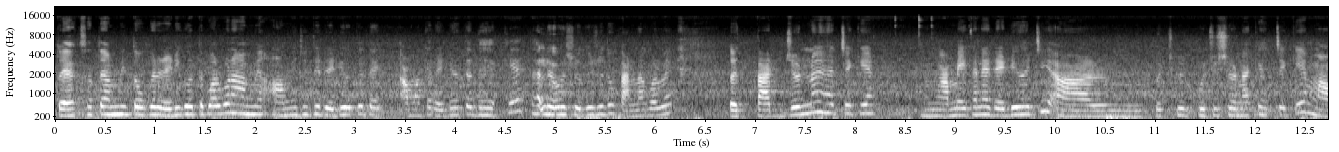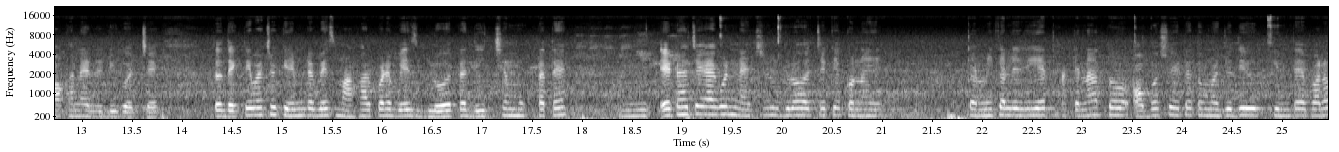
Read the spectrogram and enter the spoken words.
তো একসাথে আমি তো ওকে রেডি করতে পারব না, আমি আমি যদি রেডি হতে দেখ, আমাকে রেডি হতে দেখে, তাহলে ও শুধু শুধু কান্না করবে। তো তার জন্যই হচ্ছে কি আমি এখানে রেডি হয়েছি, আর পুচকু, পুচু সোনাকে হচ্ছে কি, মা ওখানে রেডি করছে। তো দেখতেই পাচ্ছ ক্রিমটা বেশ মাখার পরে বেশ গ্লোটা দিচ্ছে মুখটাতে। এটা হচ্ছে একবার ন্যাচারাল গ্লো হচ্ছে কি, কোনো কেমিক্যালের ইয়ে থাকে না, তো অবশ্যই এটা তোমরা যদি কিনতে পারো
